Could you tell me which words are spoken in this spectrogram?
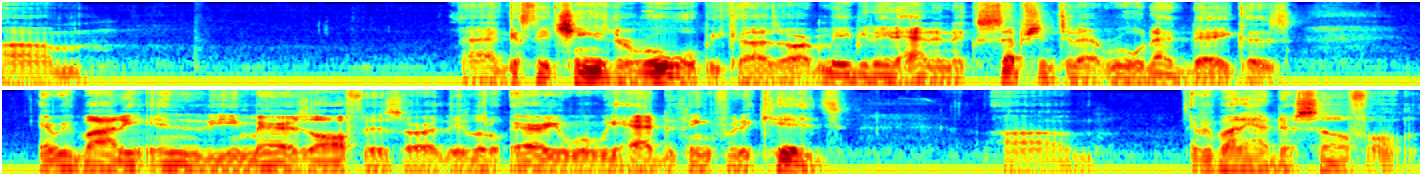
Um, I guess they changed the rule because, or maybe they had an exception to that rule that day because everybody in the mayor's office or the little area where we had the thing for the kids, um, everybody had their cell phone.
